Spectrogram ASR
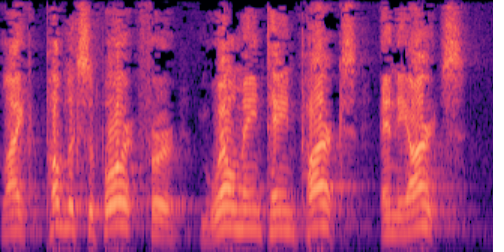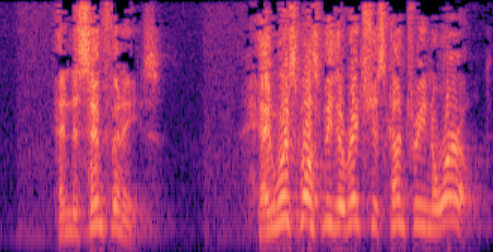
like public support for well-maintained parks and the arts and the symphonies. And we're supposed to be the richest country in the world.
